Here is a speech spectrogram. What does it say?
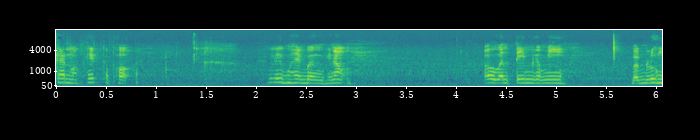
กันมักเพชรกระเพาะ ลืมให้เบิ่งพี่น้อง เอาวันตินก็มีบำรุง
